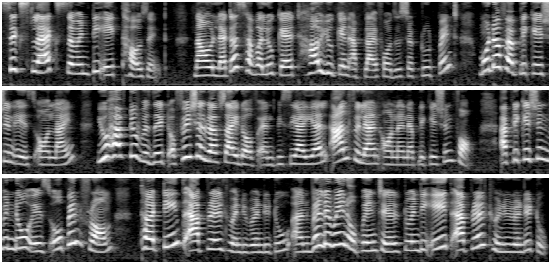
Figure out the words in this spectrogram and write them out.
6 lakh 78,000. Now let us have a look at how you can apply for this recruitment. Mode of application is online. You have to visit official website of NPCIL and fill an online application form. Application window is open from 13th April 2022 and will remain open till 28th April 2022.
